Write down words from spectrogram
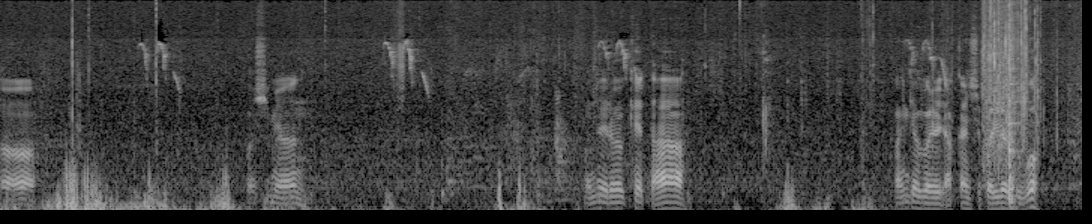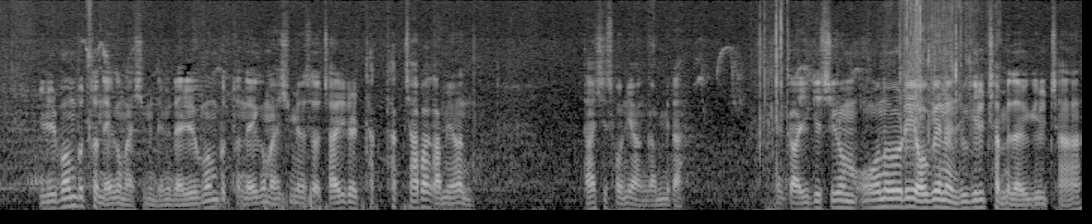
어, 보시면 먼저 이렇게 다 간격을 약간씩 벌려주고 1번부터 내금 하시면 됩니다. 1번부터 내금 하시면서 자리를 탁탁 잡아가면 다시 손이 안 갑니다. 그러니까 이게 지금 오늘이 여기는 6일차입니다. 6일차.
